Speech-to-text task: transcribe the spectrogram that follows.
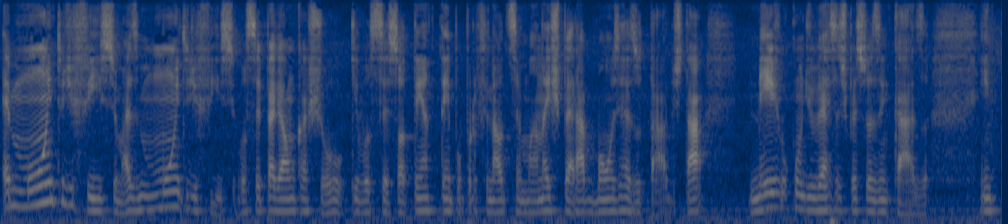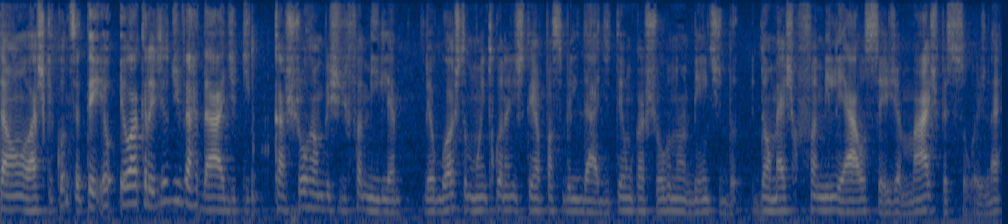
É muito difícil, mas muito difícil você pegar um cachorro que você só tenha tempo para o final de semana e esperar bons resultados, tá? Mesmo com diversas pessoas em casa. Então, eu acho que quando você tem. Eu, eu acredito de verdade que cachorro é um bicho de família. Eu gosto muito quando a gente tem a possibilidade de ter um cachorro no ambiente do, doméstico familiar, ou seja, mais pessoas, né?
